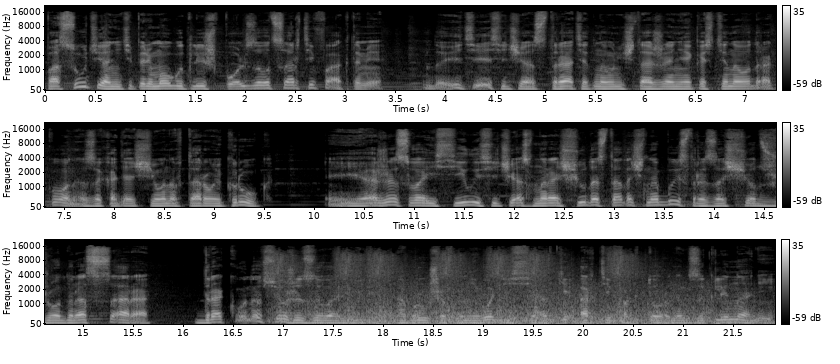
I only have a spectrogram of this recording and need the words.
По сути, они теперь могут лишь пользоваться артефактами. Да и те сейчас тратят на уничтожение костяного дракона, заходящего на второй круг. Я же свои силы сейчас наращу достаточно быстро за счет жен Рассара. Дракона все же завалили, обрушив на него десятки артефакторных заклинаний.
